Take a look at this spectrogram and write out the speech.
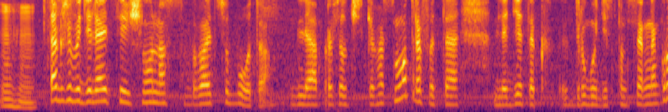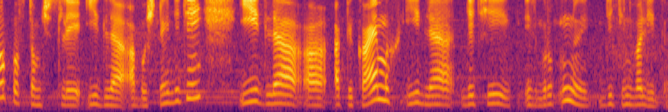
Угу. Также выделяется еще у нас бывает суббота для профилактических осмотров. Это для деток другой диспансерной группы, в том числе и для обычных детей, и для а, опекаемых, и для детей из группы, ну, дети-инвалиды.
